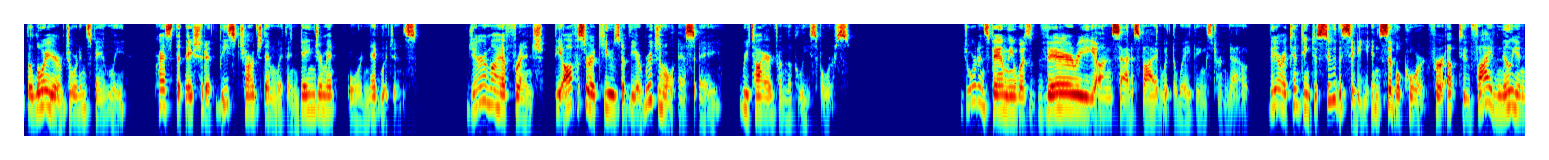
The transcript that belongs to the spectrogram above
the lawyer of Jorden's family, pressed that they should at least charge them with endangerment or negligence. Jeremiah French, the officer accused of the original SA, retired from the police force. Jorden's family was very unsatisfied with the way things turned out. They are attempting to sue the city in civil court for up to $5 million,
